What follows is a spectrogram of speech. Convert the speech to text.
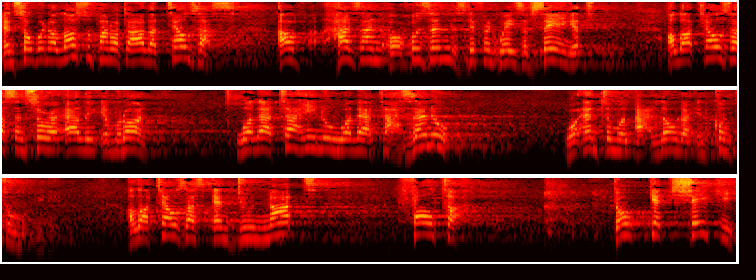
And so when Allah subhanahu wa ta'ala tells us of hazan or huzn, there's different ways of saying it. Allah tells us in Surah Ali Imran, وَلَا تَهِنُوا وَلَا تَحْزَنُوا وَأَنْتُمُ الْأَعْلَوْنَ إِن كُنْتُم مُؤْمِنِينَ Allah tells us, and do not falter don't get shaky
